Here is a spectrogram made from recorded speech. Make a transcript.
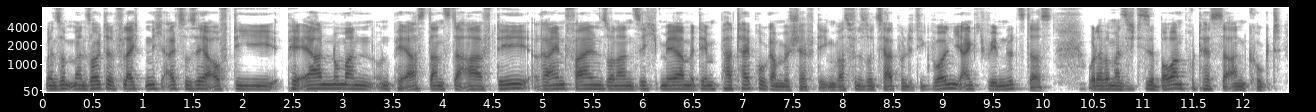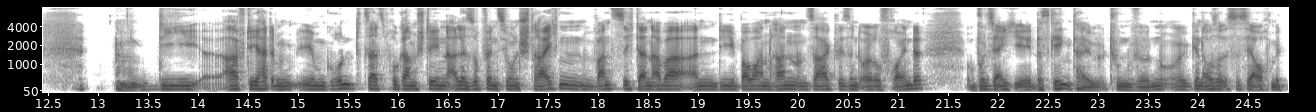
man, so, man sollte vielleicht nicht allzu sehr auf die PR-Nummern und PR-Stunts der AfD reinfallen, sondern sich mehr mit dem Parteiprogramm beschäftigen. Was für eine Sozialpolitik wollen die eigentlich? Wem nützt das? Oder wenn man sich diese Bauernproteste anguckt, die AfD hat im, ihrem Grundsatzprogramm stehen, alle Subventionen streichen, wandt sich dann aber an die Bauern ran und sagt, wir sind eure Freunde, obwohl sie eigentlich das Gegenteil tun würden. Genauso ist es ja auch mit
